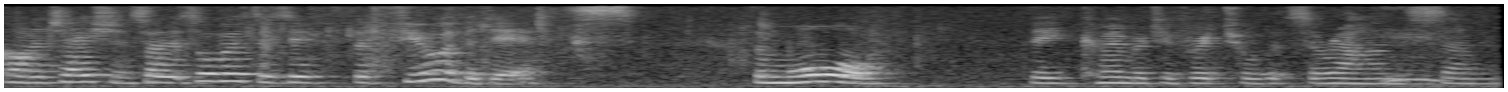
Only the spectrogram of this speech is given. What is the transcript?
connotation. So it's almost as if the fewer the deaths, the more the commemorative ritual that surrounds mm. um,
